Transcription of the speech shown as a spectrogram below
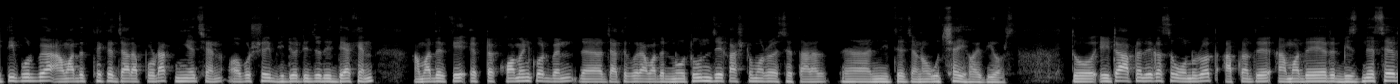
ইতিপূর্বে আমাদের থেকে যারা প্রোডাক্ট নিয়েছেন, অবশ্যই ভিডিওটি যদি দেখেন, আমাদেরকে একটা কমেন্ট করবেন যাতে করে আমাদের নতুন যে কাস্টমার রয়েছে, তারা নিতে যেন উৎসাহী হয় ভিওর্স তো এটা আপনাদের কাছে অনুরোধ, আপনাদের, আমাদের বিজনেসের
